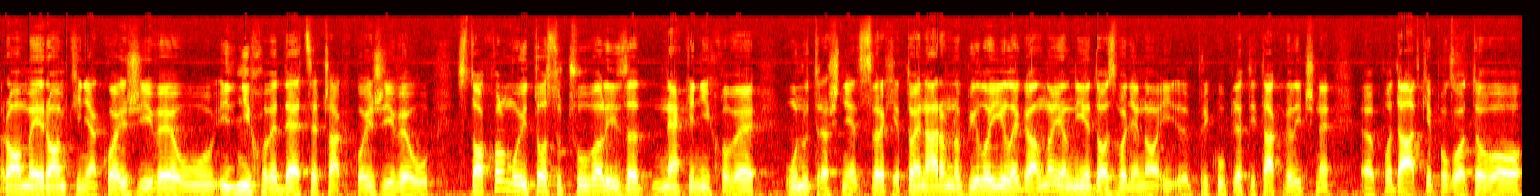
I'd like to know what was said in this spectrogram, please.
Roma i Romkinja koji žive u, i njihove dece čak koji žive u Stokholmu i to su čuvali za neke njihove unutrašnje svrhe. To je naravno bilo ilegalno, jer nije dozvoljeno prikupljati takve lične e, podatke, pogotovo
